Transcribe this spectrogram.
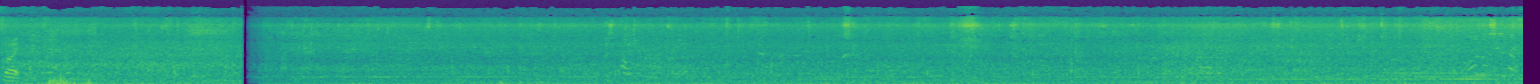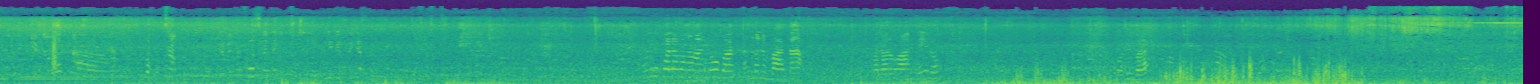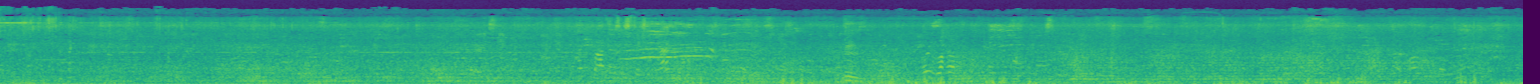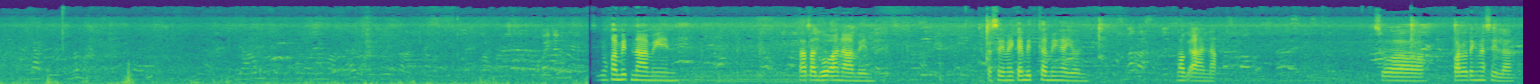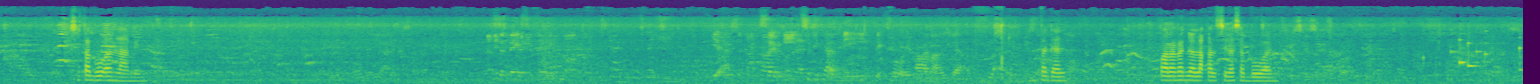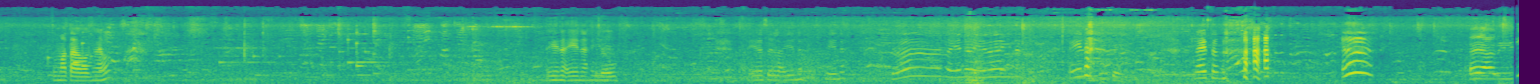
Right. Ano pala mga ano, bat, ano na bata? Palaruan kayo, no? O, diba? Hmm. Uy, baka Yung kamit namin, tataguan namin. Kasi may kamit kami ngayon. Mag-anak. So, ah, parating na sila. Sa taguan namin. Ang tagal. Para naglalakad sila sa buwan. Tumatawag na ho. Ayun na, ayun na. Ayun na. Ayun na sila, ayun na. Ayun na. Yan, ayun na, ayun na, ayun na. Ayun na. Na ito. Hey, Abby.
